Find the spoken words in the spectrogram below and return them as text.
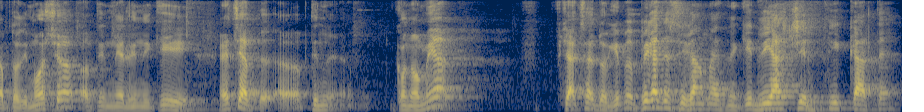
από το δημόσιο, από την ελληνική, έτσι, από, από την οικονομία. Φτιάξατε το γήπεδο, πήγατε στη ΓΑΜΑ Εθνική, διασυρθήκατε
